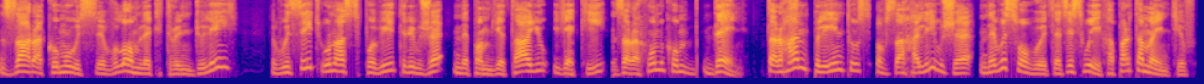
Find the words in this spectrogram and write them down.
Зара комусь вломлять трендюлей висить у нас в повітрі вже не пам'ятаю, який за рахунком день. Тарган Плінтус взагалі вже не висовується зі своїх апартаментів.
